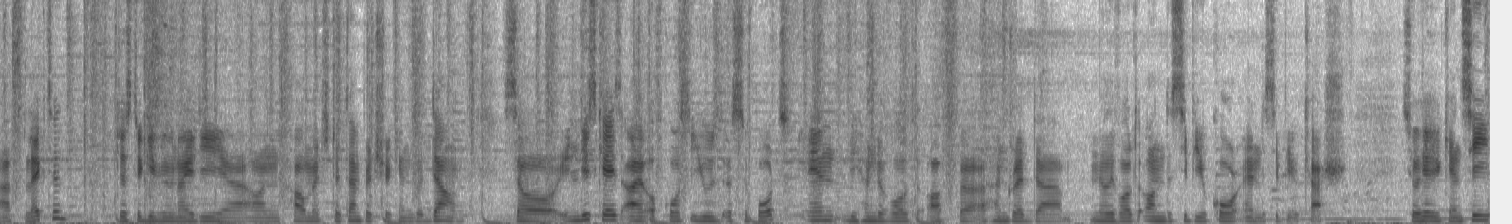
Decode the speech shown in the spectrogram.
uh, selected, just to give you an idea on how much the temperature can go down. So in this case I of course used a support and the 100 volt of uh, 100 uh, millivolt on the CPU core and the CPU cache. So here you can see,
